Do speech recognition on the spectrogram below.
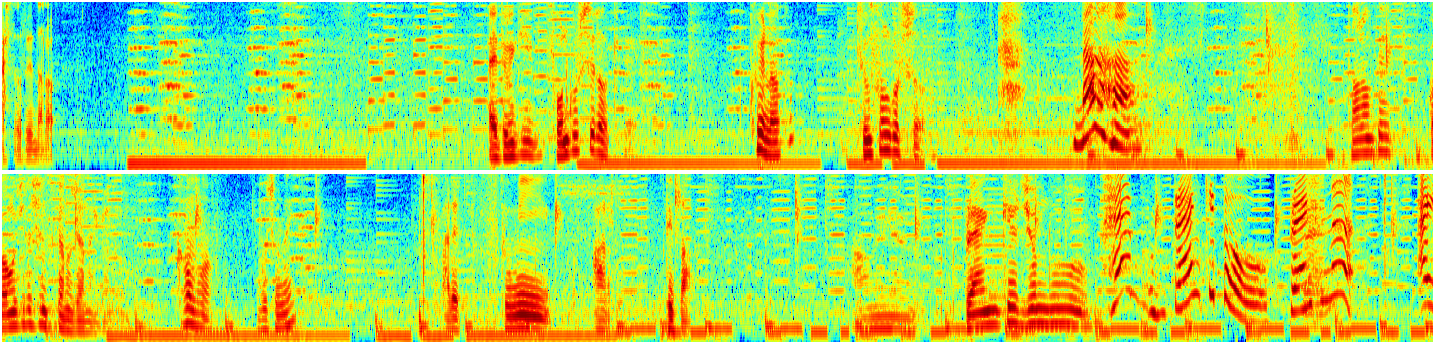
আসতেছি দাঁড়াও। এই তুমি কি ফোন করছিল ওকে? কই না তো। তুমি ফোন করছ? না তাহলে আমাকে কংগ্রেচুলেশনস কেন জানাই গেল? কম বুঝো নাই? আরে তুমি আর দীপা আমি প্র্যাঙ্কের জন্য হ্যাঁ প্র্যাঙ্কই তো। প্র্যাঙ্ক না? এই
